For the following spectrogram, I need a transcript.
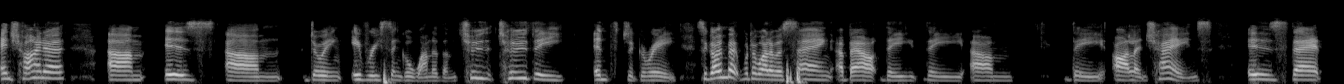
and china um, is um, doing every single one of them to to the nth degree. So going back to what I was saying about the the um, the island chains is that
